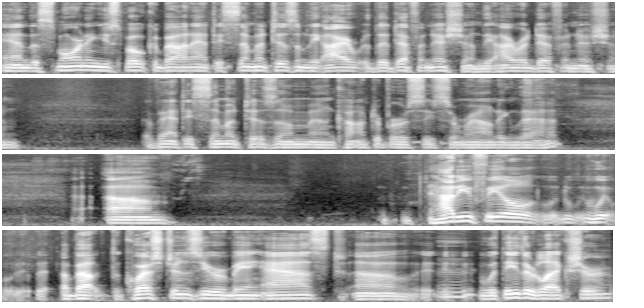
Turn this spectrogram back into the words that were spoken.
And this morning you spoke about anti Semitism, the, IHRA, the definition, the IHRA definition of anti Semitism and controversy surrounding that. Um, how do you feel about the questions you were being asked uh, mm-hmm. with either lecture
